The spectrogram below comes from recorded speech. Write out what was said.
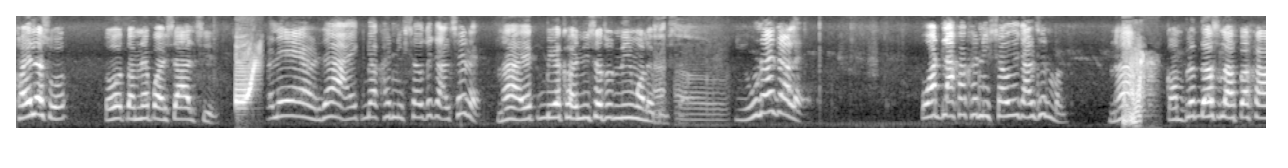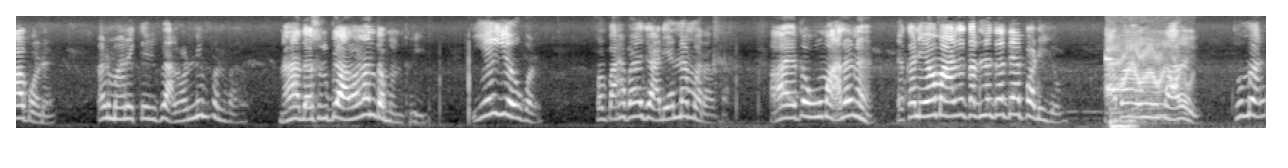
ખાઈ લેશો તો તમને પૈસા આલશે. અને અડધા એક બે ખાઈ નિશા તો ચાલશે ને? ના એક બે ખાઈ નિશા તો નહીં મળે પૈસા. એવું ના ચાલે? પાંચ લાખ ખાઈ નિશા તો ચાલશે ને પણ. ના કમ્પ્લીટ દસ લાફા ખાવા પડે. અને મારે કઈ રૂપિયા આલવાનું નહીં પણ. ના દસ રૂપિયા આલવાના ને તમને ફ્રી. એ એવું પણ. પણ પાછા પાછા જાડિયા ના મરાવતા. હા એ તો હું મારે ને. નકર એવો મારે તો તમને તો ત્યાં પડી જાઉં હા પણ હું મારે. તું મારે?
